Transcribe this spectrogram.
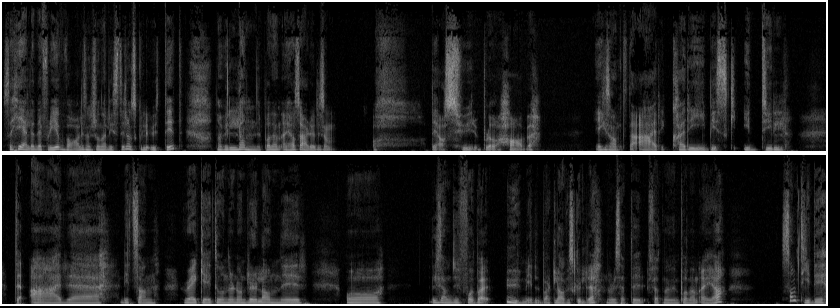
Så hele det flyet var liksom journalister som skulle ut dit. Når vi lander på den øya, så er det jo liksom åh, det asurblå havet. Ikke sant? Det er karibisk idyll. Det er eh, litt sånn reggae-toner når du lander, og liksom du får bare umiddelbart lave skuldre når du setter føttene dine på den øya. Samtidig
